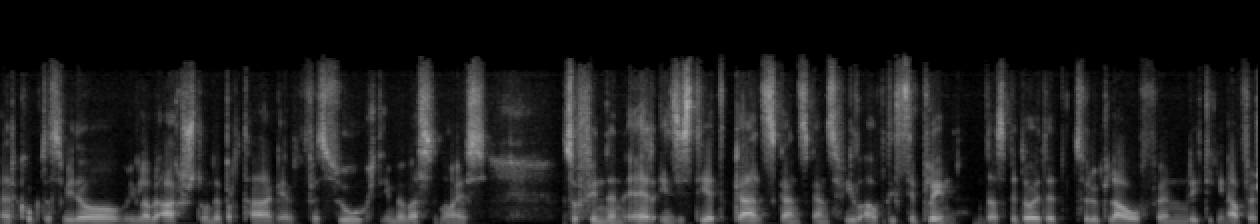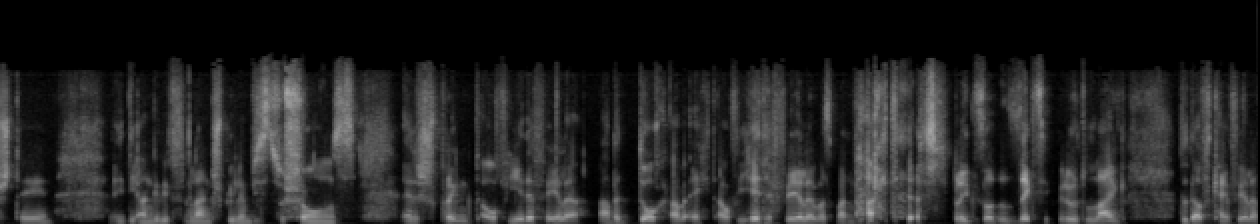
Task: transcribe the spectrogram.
Er guckt das Video, ich glaube, acht Stunden pro Tag. Er versucht immer was Neues zu finden. Er insistiert ganz, ganz, ganz viel auf Disziplin. Das bedeutet zurücklaufen, richtig in Abwehr stehen, die Angriffe lang spielen bis zur Chance. Er springt auf jede Fehler, aber doch, aber echt auf jede Fehler, was man macht. Er springt so 60 Minuten lang. Du darfst keinen Fehler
